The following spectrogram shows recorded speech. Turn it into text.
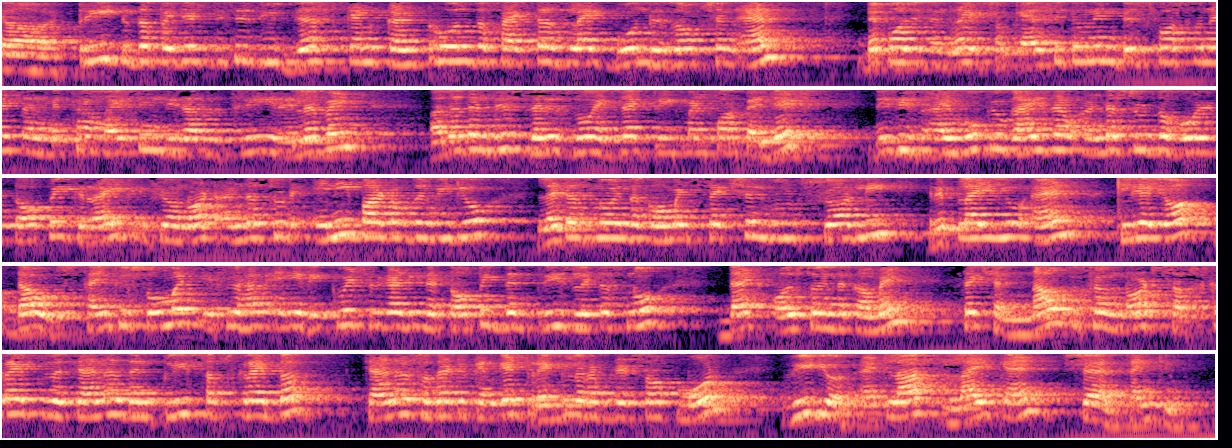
uh, treat the Paget disease. You just can control the factors like bone resorption and deposition right? So calcitonin bisphosphonates and mithramycin these are the three relevant. Other than this there is no exact treatment for Paget's disease. I hope you guys have understood the whole topic right? If you have not understood any part of the video let us know in the comment section. We would surely reply you and clear your doubts. Thank you so much. If you have any requests regarding the topic then please let us know that also in the comment section. Now if you have not subscribed to the channel then please subscribe the channel so that you can get regular updates of more videos. At last like and share. Thank you.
